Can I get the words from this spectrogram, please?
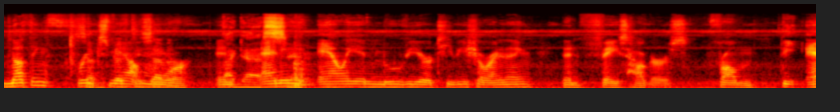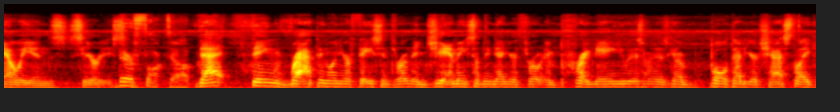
Nothing freaks me out 757? more in I guess, any yeah. alien movie or TV show or anything than face huggers from the Aliens series. They're fucked up. that thing wrapping on your face and throat and then jamming something down your throat and impregnating you with something that's gonna bolt out of your chest, like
